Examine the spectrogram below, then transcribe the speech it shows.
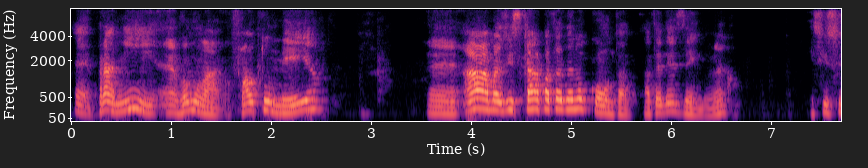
É, para mim, é, vamos lá, falta um meia. É, ah, mas o Scarpa tá dando conta até dezembro, né? Se, se,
